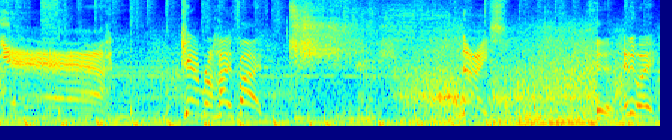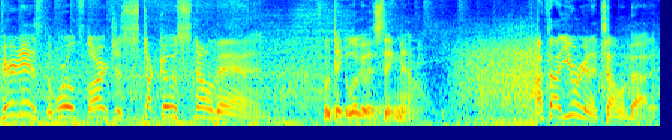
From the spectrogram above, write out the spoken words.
Yeah! Camera high five! Nice! anyway, here it is, the world's largest stucco snowman. We'll take a look at this thing now. I thought you were gonna tell him about it.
